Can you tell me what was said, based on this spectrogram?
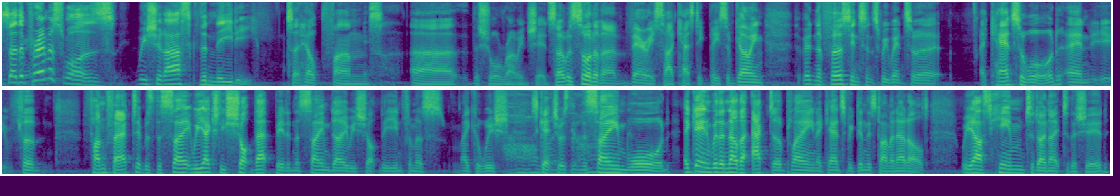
So the premise was we should ask the needy to help fund uh, the shore rowing shed. So it was sort of a very sarcastic piece of going. In the first instance, we went to a, a cancer ward, and it- for fun fact, it was the same. We actually shot that bit in the same day we shot the infamous Make a Wish sketch. It was the same ward again with another actor playing a cancer victim, this time an adult. We asked him to donate to the shed.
